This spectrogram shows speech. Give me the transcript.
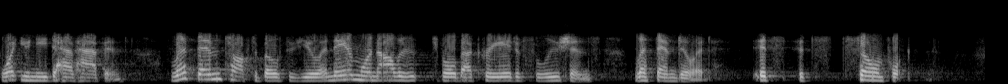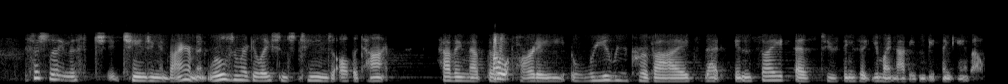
what you need to have happen. Let them talk to both of you, and they are more knowledgeable about creative solutions. Let them do it. It's it's so important. Especially in this ch- changing environment, rules and regulations change all the time. Having that third oh. party really provides that insight as to things that you might not even be thinking about.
